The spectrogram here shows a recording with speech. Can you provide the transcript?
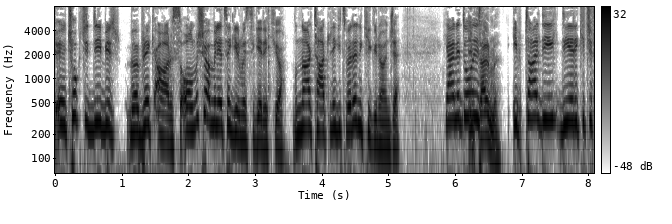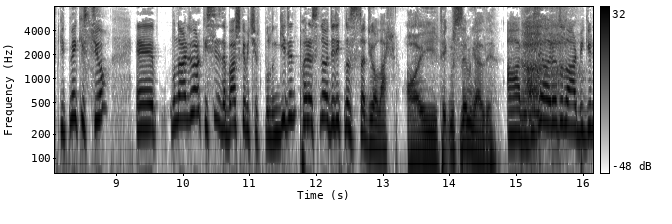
e, çok ciddi bir böbrek ağrısı olmuş ve ameliyata girmesi gerekiyor. Bunlar tatile gitmeden iki gün önce. Yani dolayısıyla İptal mi? İptal değil. Diğer iki çift gitmek istiyor. E, bunlar diyorlar ki siz de başka bir çift bulun. Gidin parasını ödedik nasılsa diyorlar. Ay teklif size mi geldi? Abi bizi aradılar bir gün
